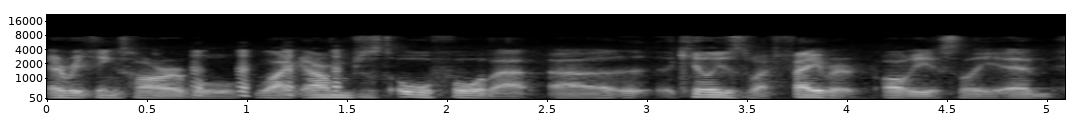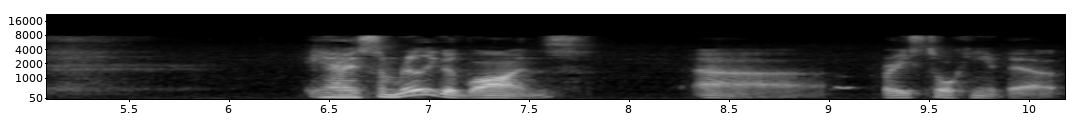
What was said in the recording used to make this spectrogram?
everything's horrible. like I'm just all for that. Uh, Achilles is my favorite, obviously, and he has some really good lines uh, where he's talking about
